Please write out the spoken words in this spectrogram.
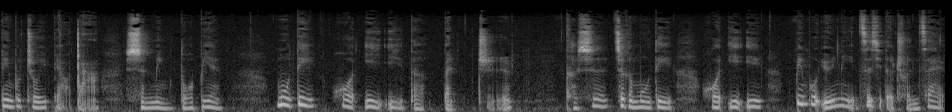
并不足以表达生命多变、目的或意义的本质。可是，这个目的或意义并不与你自己的存在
